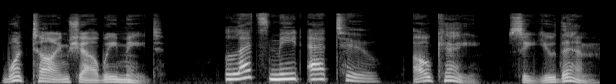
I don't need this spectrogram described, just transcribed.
What time shall we meet? Let's meet at 2. Okay. See you then.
